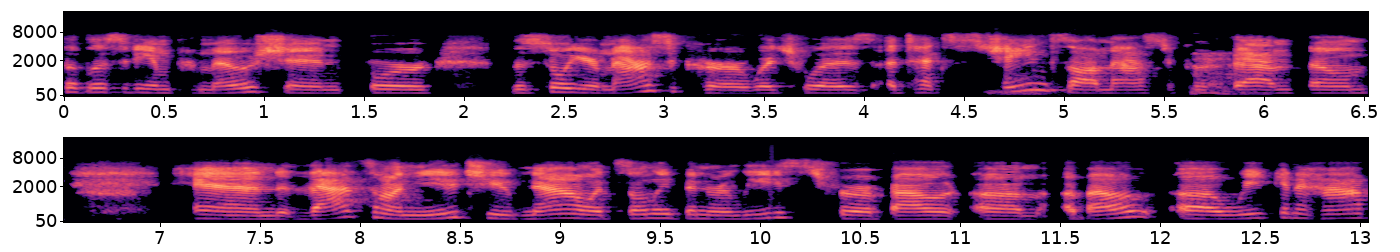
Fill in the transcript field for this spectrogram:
publicity, and promotion for the Sawyer Massacre, which was a Texas Chainsaw Massacre fan film, and that's on YouTube now. It's only been released for about um, about a week and a half,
